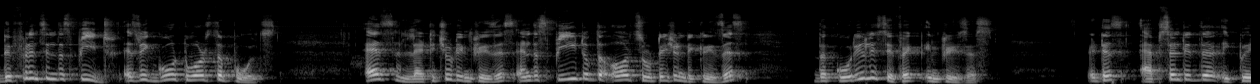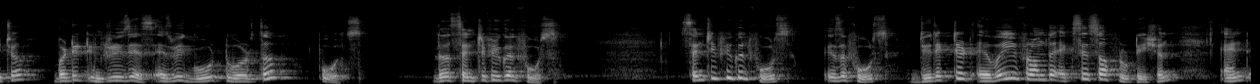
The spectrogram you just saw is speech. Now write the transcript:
difference in the speed as we go towards the poles. As latitude increases and the speed of the earth's rotation decreases, the Coriolis effect increases. It is absent at the equator but it increases as we go towards the poles. The centrifugal force. Centrifugal force is a force directed away from the axis of rotation and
